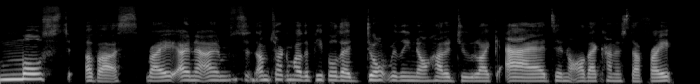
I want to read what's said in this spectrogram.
most of us, right? And I'm I'm talking about the people that don't really know how to do like ads and all that kind of stuff, right?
